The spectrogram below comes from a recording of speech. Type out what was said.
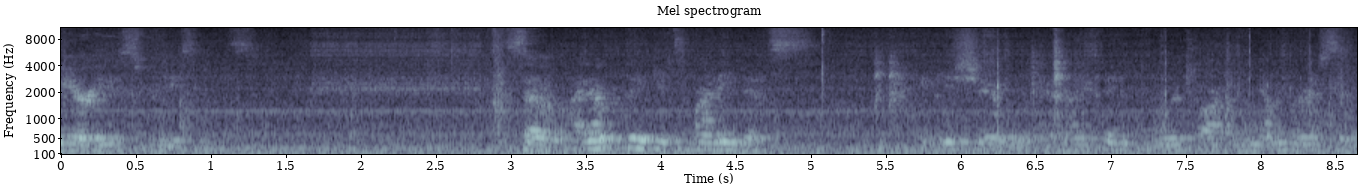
various reasons. So I don't think it's money that's the issue, and I think when we're talking numbers, and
